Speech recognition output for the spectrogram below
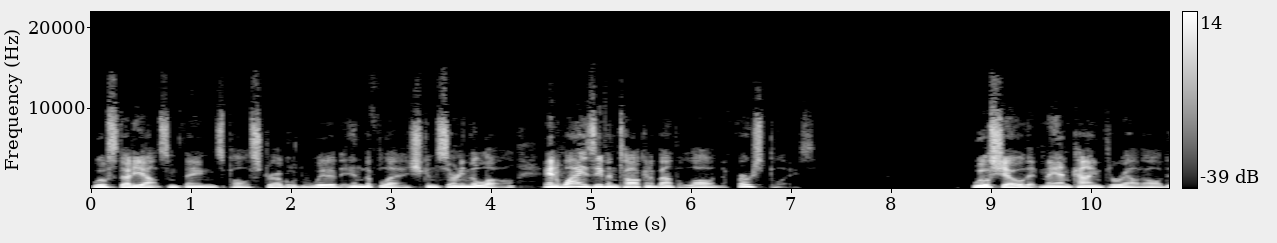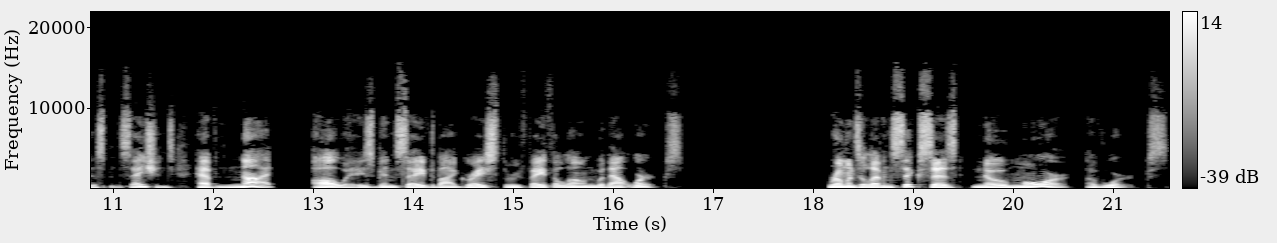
We'll study out some things Paul struggled with in the flesh concerning the law and why he's even talking about the law in the first place. We'll show that mankind throughout all dispensations have not always been saved by grace through faith alone without works. Romans 11:6 says no more of works.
